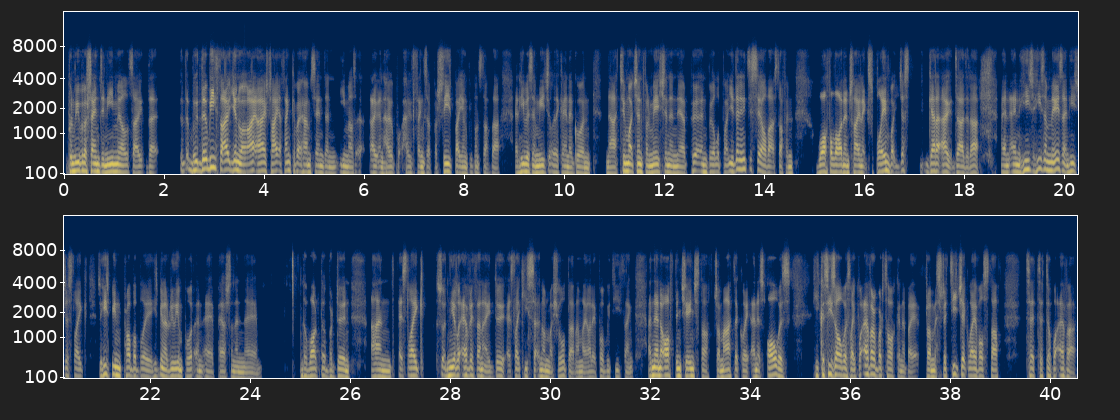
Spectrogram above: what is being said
when we were sending emails out that the, we thought, you know, I, I try to think about him sending emails out and how how things are perceived by young people and stuff like that. And he was immediately kind of going, nah, too much information in there, put it in bullet point. You didn't need to say all that stuff and waffle on and try and explain, but you just get it out, da da da. And and he's he's amazing. He's just like so he's been probably he's been a really important uh, person in uh, the work that we're doing. And it's like so nearly everything I do, it's like he's sitting on my shoulder. And I'm like, all right, what would he think? And then it often change stuff dramatically. And it's always he because he's always like, whatever we're talking about, from a strategic level stuff to, to, to whatever.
